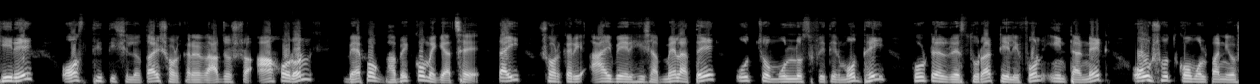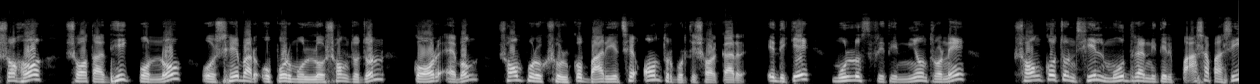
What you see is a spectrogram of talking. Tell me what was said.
ঘিরে অস্থিতিশীলতায় সরকারের রাজস্ব আহরণ ব্যাপকভাবে কমে গেছে। তাই সরকারি আয় ব্যয়ের হিসাব মেলাতে উচ্চ মূল্যস্ফীতির মধ্যেই হোটেল, রেস্তোরাঁ, টেলিফোন, ইন্টারনেট, ঔষধ, কোমল পানীয় সহ শতাধিক পণ্য ও সেবার উপর মূল্য সংযোজন, কর এবং সম্পূরক শুল্ক বাড়িয়েছে অন্তর্বর্তী সরকার। এদিকে মূল্যস্ফীতি নিয়ন্ত্রণে সংকোচনশীল মুদ্রানীতির পাশাপাশি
